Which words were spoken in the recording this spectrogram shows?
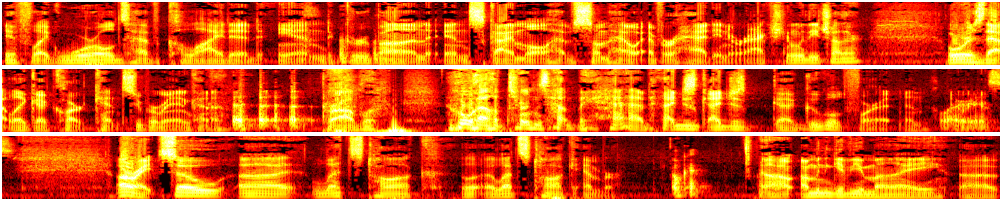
if like worlds have collided and Groupon and Skymall have somehow ever had interaction with each other, or is that like a Clark Kent Superman kind of problem? well, it turns out they had. I just I just uh, Googled for it and hilarious. All right, so uh, let's talk. Uh, let's talk Ember. Okay. Uh, I'm going to give you my uh,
